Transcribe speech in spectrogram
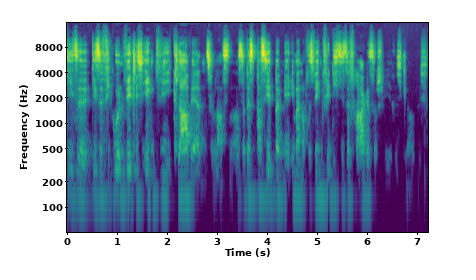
diese, diese Figuren wirklich irgendwie klar werden zu lassen. Also das passiert bei mir immer noch. Deswegen finde ich diese Frage so schwierig, glaube ich.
